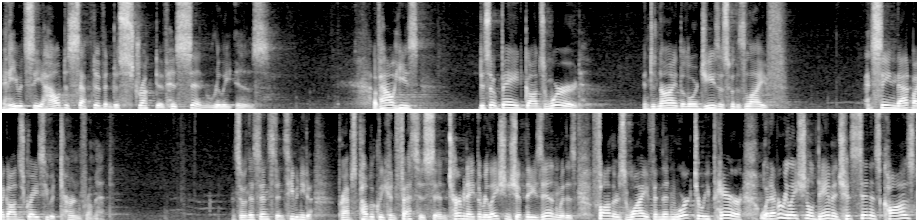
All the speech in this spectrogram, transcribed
and he would see how deceptive and destructive his sin really is, of how he's disobeyed God's word and denied the Lord Jesus with his life. And seeing that by God's grace, he would turn from it. And so, in this instance, he would need to perhaps publicly confess his sin, terminate the relationship that he's in with his father's wife, and then work to repair whatever relational damage his sin has caused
